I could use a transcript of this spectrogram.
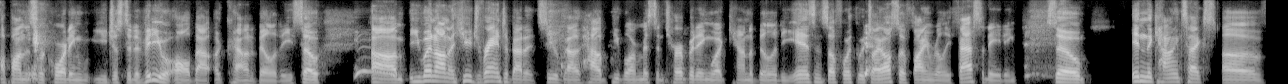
upon this recording, you just did a video all about accountability. So um, you went on a huge rant about it too, about how people are misinterpreting what accountability is and so forth, which I also find really fascinating. So in the context of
